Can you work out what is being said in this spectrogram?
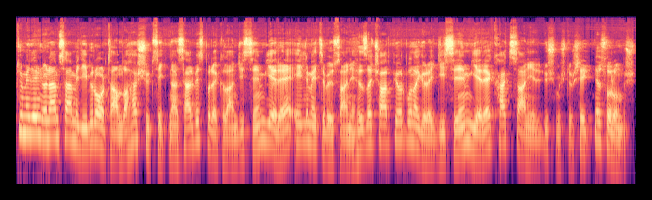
Sürtünmelerin önemsenmediği bir ortamda h yüksekliğinden serbest bırakılan cisim yere 50 metre bölü saniye hızla çarpıyor. Buna göre cisim yere kaç saniyede düşmüştür şeklinde sorulmuş.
